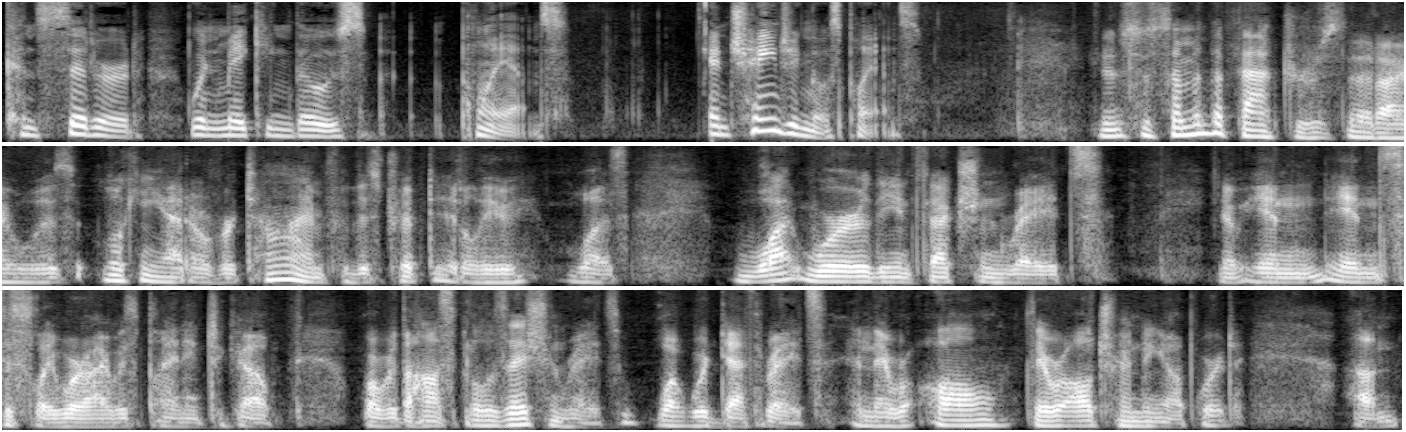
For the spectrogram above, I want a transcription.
considered when making those plans and changing those plans? You know, so some of the factors that I was looking at over time for this trip to Italy was what were the infection rates, you know, in, in Sicily where I was planning to go? What were the hospitalization rates? What were death rates? And they were all they were all trending upward. Um,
